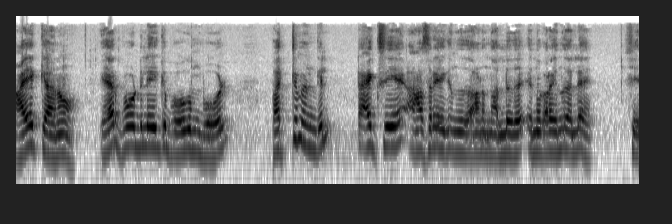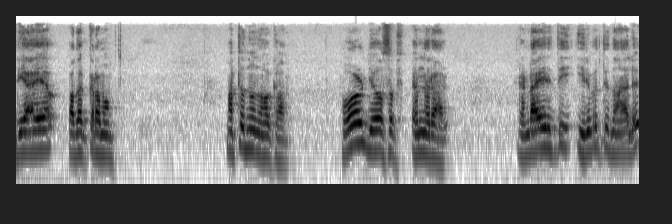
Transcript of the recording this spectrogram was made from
അയക്കാനോ എയർപോർട്ടിലേക്ക് പോകുമ്പോൾ പറ്റുമെങ്കിൽ ടാക്സിയെ ആശ്രയിക്കുന്നതാണ് നല്ലത് എന്ന് പറയുന്നതല്ലേ? ശരിയായ പദക്രമം. മറ്റൊന്ന് നോക്കാം. പോൾ ജോസഫ് എന്നൊരാൾ രണ്ടായിരത്തി ഇരുപത്തിനാല്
